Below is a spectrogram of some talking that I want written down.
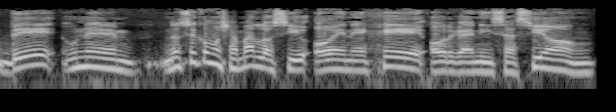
de una, no sé cómo llamarlo, si ONG, organización,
